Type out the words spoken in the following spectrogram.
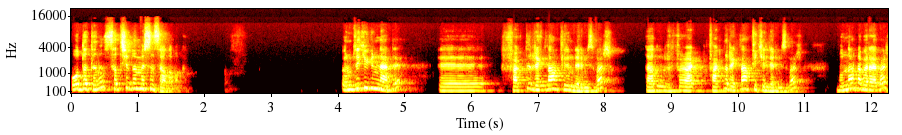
o datanın satışa dönmesini sağlamak. Önümüzdeki günlerde e, farklı reklam filmlerimiz var. Daha doğrusu farklı reklam fikirlerimiz var. Bunlarla beraber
